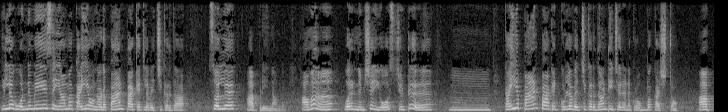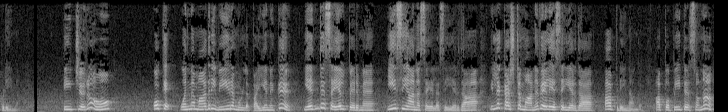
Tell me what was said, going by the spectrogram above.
இல்ல ஒண்ணுமே செய்யாம கைய உன்னோட பேண்ட் பாக்கெட்ல வச்சுக்கிறதா? சொல்லு அப்படின்னாங்க. அவன் ஒரு நிமிஷம் யோசிச்சுட்டு கையை கைய பேண்ட் பாக்கெட்குள்ள வச்சுக்கிறதான் டீச்சர் எனக்கு ரொம்ப கஷ்டம் அப்படின்னா. டீச்சரும் ஓகே உன்ன மாதிரி வீரம் உள்ள பையனுக்கு எந்த செயல் பெருமை? ஈஸியான செயலை செய்யறதா? இல்ல கஷ்டமான வேலையை செய்யறதா? அப்படின்னாங்க. அப்போ பீட்டர் சொன்னா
